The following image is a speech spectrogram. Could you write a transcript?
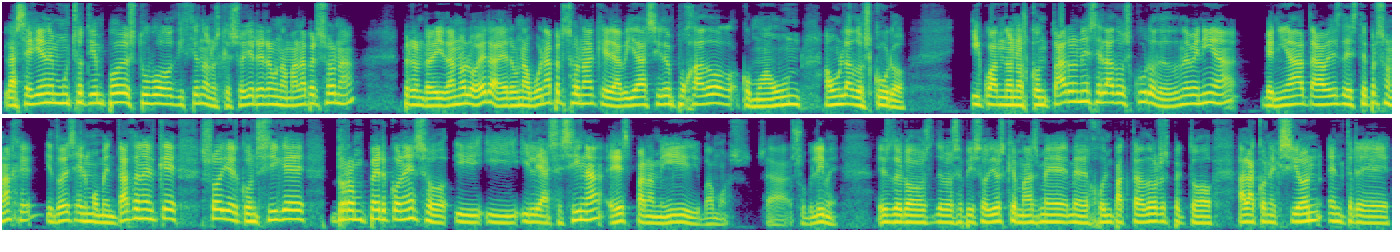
la serie en mucho tiempo estuvo diciéndonos que Sawyer era una mala persona, pero en realidad no lo era, era una buena persona que había sido empujado como a un, a un lado oscuro. Y cuando nos contaron ese lado oscuro de dónde venía, venía a través de este personaje. Y entonces el momentazo en el que Sawyer consigue romper con eso y, y- le asesina es para mí, vamos, o sea, sublime. Es de los, de los episodios que más me, me dejó impactado respecto a la conexión entre,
